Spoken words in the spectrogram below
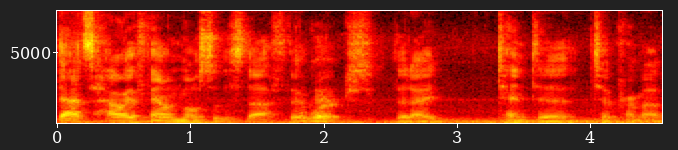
that's how I found most of the stuff that okay. works that I tend to, to promote.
